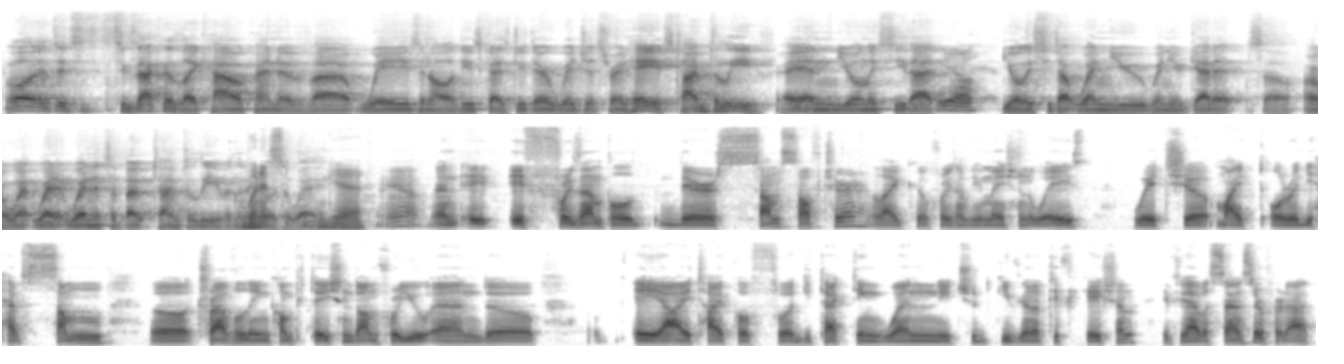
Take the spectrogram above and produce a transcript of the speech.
Well it's, it's, it's exactly like how kind of uh, waze and all of these guys do their widgets right? Hey it's time to leave right? And you only see that yeah. you only see that when you when you get it so or when when, when it's about time to leave and then when it goes away. yeah. Yeah and if, if for example there's some software like uh, for example you mentioned waze which uh, might already have some uh, traveling computation done for you and uh, AI type of uh, detecting when it should give you a notification. If you have a sensor for that,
